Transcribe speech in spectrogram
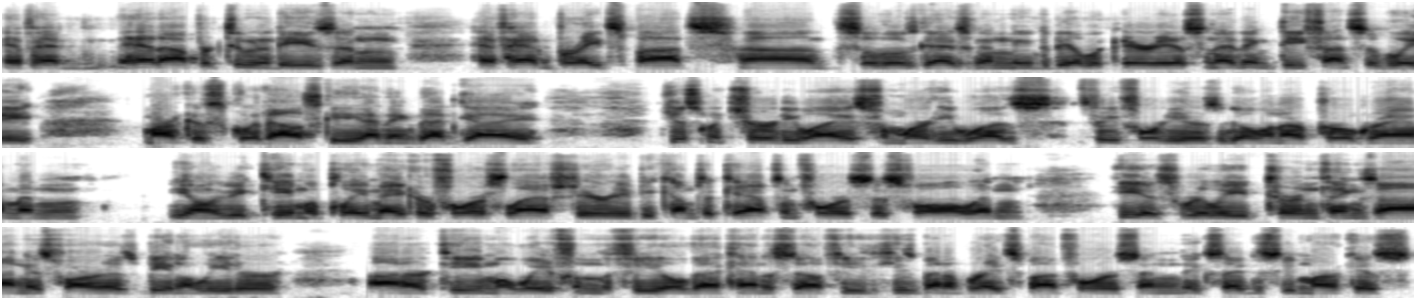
have had had opportunities and have had bright spots. Uh, so those guys are going to need to be able to carry us. And I think defensively, Marcus Gladowski, I think that guy, just maturity wise, from where he was three, four years ago in our program, and you know, he became a playmaker for us last year. He becomes a captain for us this fall, and he has really turned things on as far as being a leader on our team away from the field, that kind of stuff. He, he's been a bright spot for us, and excited to see Marcus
